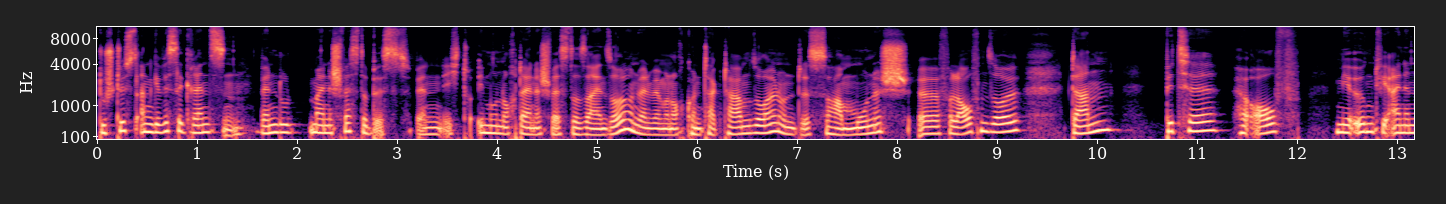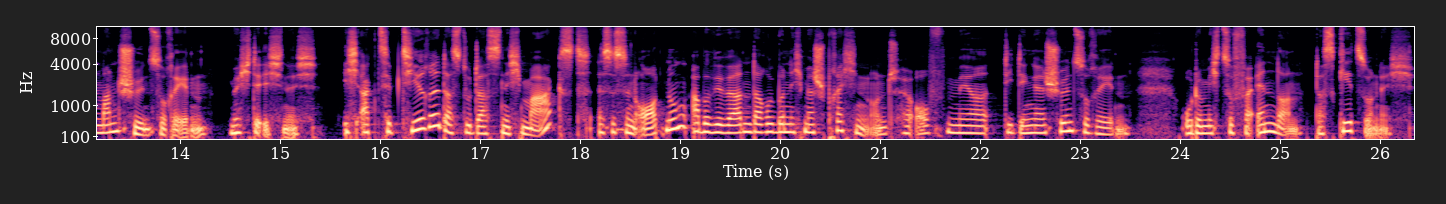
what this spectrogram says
du stößt an gewisse Grenzen. Wenn du meine Schwester bist, wenn ich immer noch deine Schwester sein soll und wenn wir immer noch Kontakt haben sollen und es harmonisch äh, verlaufen soll, dann bitte hör auf, mir irgendwie einen Mann schön zu reden. Möchte ich nicht. Ich akzeptiere, dass du das nicht magst. Es ist in Ordnung, aber wir werden darüber nicht mehr sprechen und hör auf, mir die Dinge schön zu reden oder mich zu verändern. Das geht so nicht.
